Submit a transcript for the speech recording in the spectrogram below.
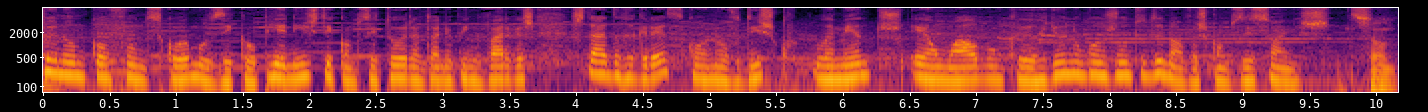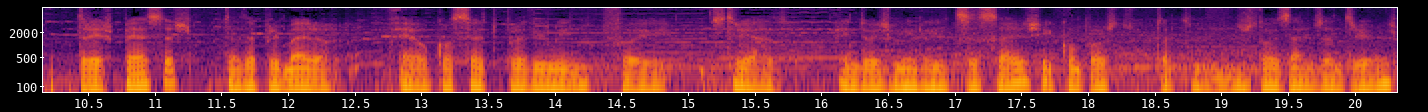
Seu nome confunde-se com a música. O pianista e compositor António Pinho Vargas está de regresso com um novo disco. Lamentos é um álbum que reúne um conjunto de novas composições. São três peças. Portanto, a primeira é o concerto para violino, que foi estreado em 2016 e composto portanto, nos dois anos anteriores.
